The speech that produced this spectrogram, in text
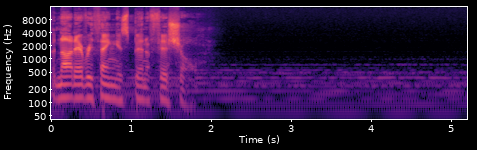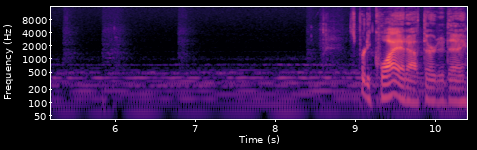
but not everything is beneficial. It's pretty quiet out there today.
